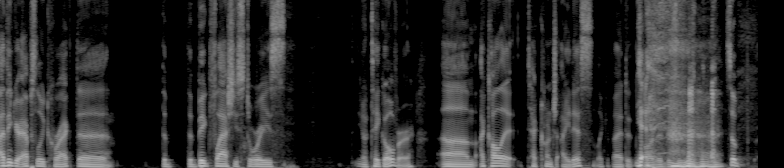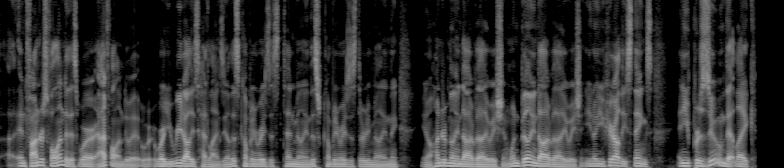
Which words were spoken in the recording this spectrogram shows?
I think you're absolutely correct. The the the big flashy stories, you know, take over. Um, I call it TechCrunch itis. Like if I had to Yeah. call it a disease. so, uh, and founders fall into this where I fall into it, where, where you read all these headlines. You know, this company raises 10 million, this company raises 30 million, they, you know, hundred million dollar valuation, one billion dollar valuation. You know, you hear all these things, and you presume that like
